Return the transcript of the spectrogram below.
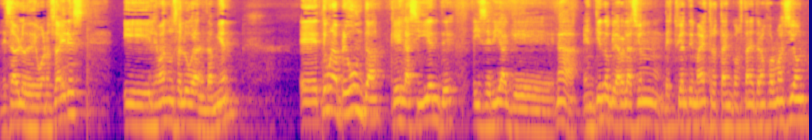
les hablo desde Buenos Aires y les mando un saludo grande también. Eh, tengo una pregunta que es la siguiente y sería que, nada, entiendo que la relación de estudiante-maestro está en constante transformación,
